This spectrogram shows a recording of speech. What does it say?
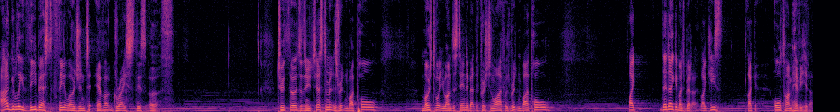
arguably the best theologian to ever grace this earth. Two thirds of the New Testament is written by Paul. Most of what you understand about the Christian life was written by Paul. Like, they don't get much better. Like, he's like all time heavy hitter.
